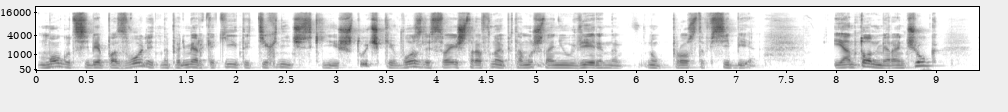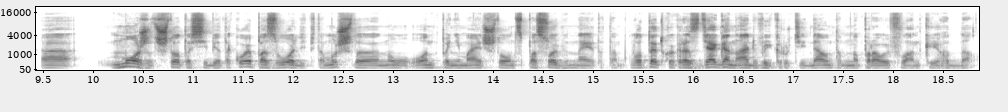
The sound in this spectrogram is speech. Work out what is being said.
могут себе позволить, например, какие-то технические штучки возле своей штрафной, потому что они уверены ну, просто в себе. И Антон Миранчук э, может что-то себе такое позволить, потому что ну, он понимает, что он способен на это. Там, вот эту как раз диагональ выкрутить, да, он там на правый фланг ее отдал.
